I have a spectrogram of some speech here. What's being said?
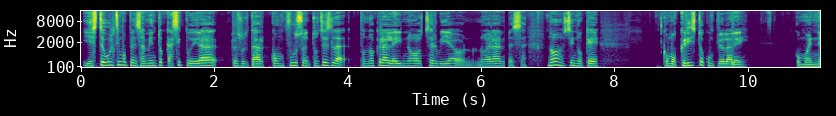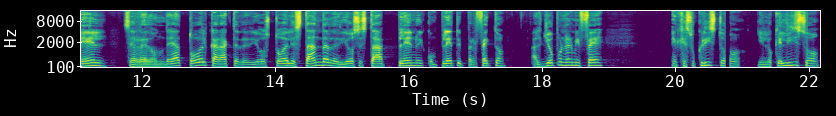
Y este último pensamiento casi pudiera resultar confuso. Entonces, pues no que la ley no servía o no era necesaria. No, sino que como Cristo cumplió la ley, como en Él se redondea todo el carácter de Dios, todo el estándar de Dios está pleno y completo y perfecto. Al yo poner mi fe en Jesucristo y en lo que Él hizo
